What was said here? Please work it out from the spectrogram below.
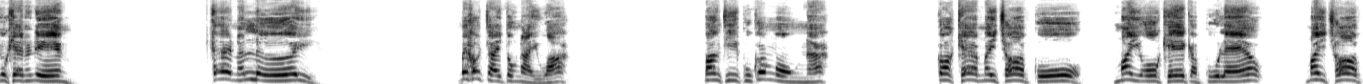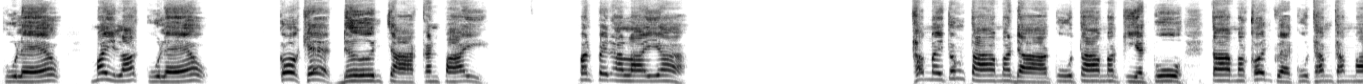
ก็แค่นั้นเอง แค่นั้นเลย ไม่เข้าใจตรงไหนวะ บางทีกูก็งงนะ ก็แค่ไม่ชอบกู ไม่โอเคกับกูแล้ว ไม่ชอบกูแล้ว ไม่รักกูแล้ว ก็แค่เดินจากกันไป มันเป็นอะไรอะ่ะทำไมต้องตามมาด่ากูตามมาเกลียดกู ตามมาค้อนแกวกูทำทำไม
